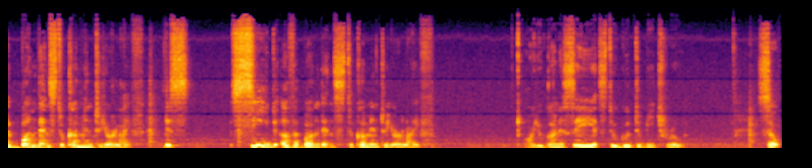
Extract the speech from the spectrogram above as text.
abundance to come into your life, this seed of abundance to come into your life? Or you going to say it's too good to be true? So,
